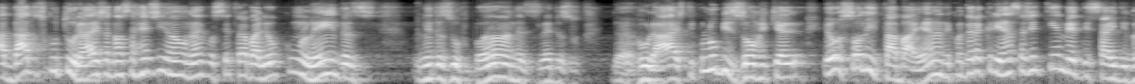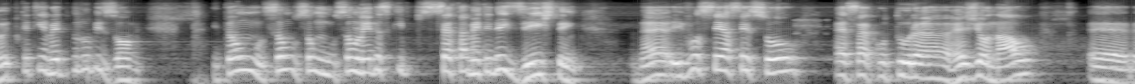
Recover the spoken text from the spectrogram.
a dados culturais da nossa região, né? Você trabalhou com lendas, lendas urbanas, lendas eh, rurais, tipo lobisomem, que é, eu sou de Itabaiana e quando era criança a gente tinha medo de sair de noite porque tinha medo do lobisomem. Então, são, são, são lendas que certamente ainda existem, né? E você acessou essa cultura regional é,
